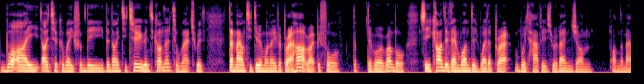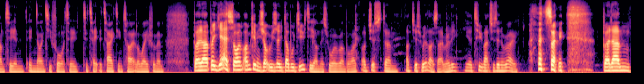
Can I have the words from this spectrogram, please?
what I I took away from the the '92 Intercontinental match with the Mountie doing one over Bret Hart right before the, the Royal Rumble. So you kind of then wondered whether Bret would have his revenge on on the Mountie in, in '94 to to take the tag team title away from him. But uh, but yeah, so I'm, I'm giving Jacques Rougeau double duty on this Royal Rumble. I've, I've just um I've just realised that really, yeah, two matches in a row. so, but um,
